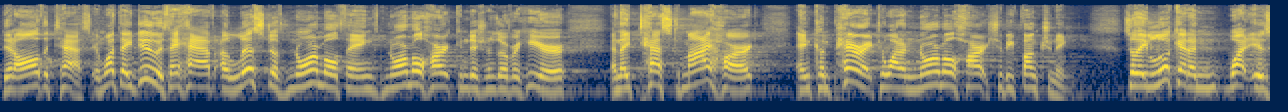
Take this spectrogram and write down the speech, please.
did all the tests. And what they do is they have a list of normal things, normal heart conditions over here, and they test my heart and compare it to what a normal heart should be functioning. So they look at a, what is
